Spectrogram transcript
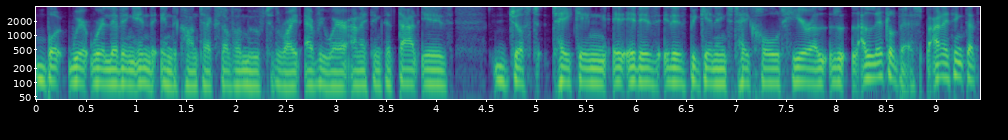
But we're we're living in the in the context of a move to the right everywhere, and I think that that is just taking it, it is it is beginning to take hold here a, a little bit, and I think that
